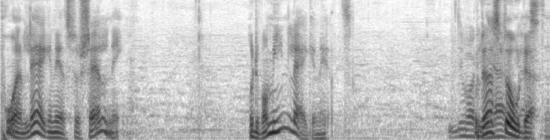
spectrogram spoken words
på en lägenhetsförsäljning. Och det var min lägenhet. Det var Och där stod det.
